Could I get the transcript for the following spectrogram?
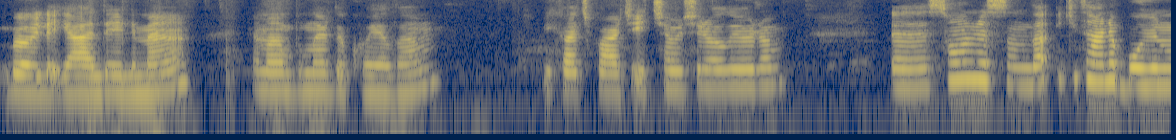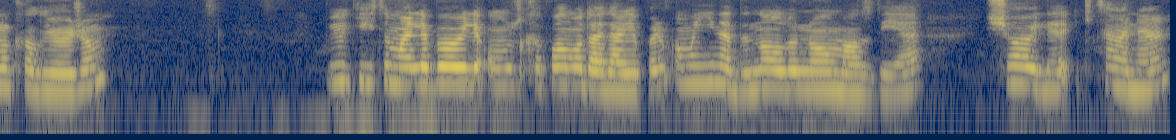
Böyle geldi elime. Hemen bunları da koyalım. Birkaç parça iç çamaşır alıyorum. Ee, sonrasında iki tane boyunluk alıyorum. Büyük ihtimalle böyle omuz kapalı modeller yaparım ama yine de ne olur ne olmaz diye. Şöyle iki tane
